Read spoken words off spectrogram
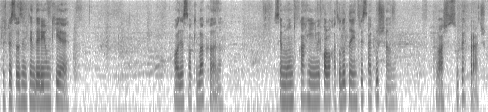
para as pessoas entenderem o que é. Olha só que bacana. Você monta o carrinho e coloca tudo dentro e sai puxando. Eu acho super prático.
